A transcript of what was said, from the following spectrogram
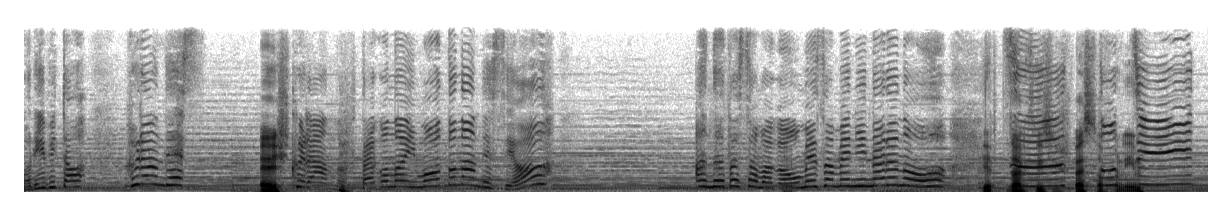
森人フランです?クランの双子の妹なんですよ。あなた様がお目覚めになるのを Die hat gesagt, sie ist die Schwester von ihm. じーっ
